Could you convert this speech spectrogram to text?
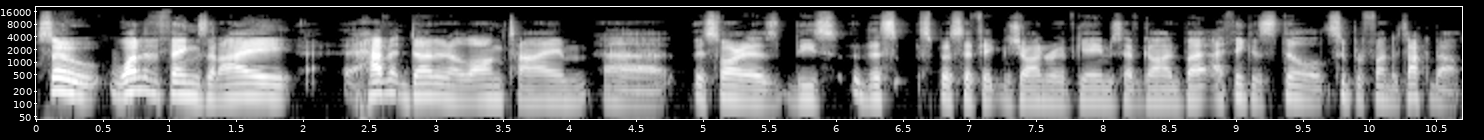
So one of the things that I haven't done in a long time, uh, as far as these this specific genre of games have gone, but I think is still super fun to talk about,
